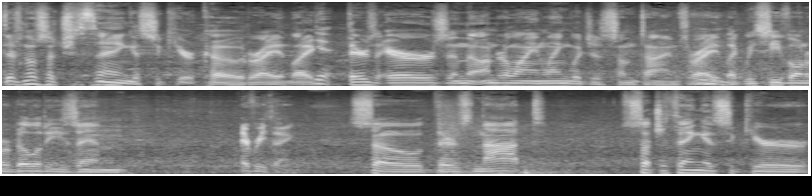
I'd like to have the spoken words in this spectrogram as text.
There's no such thing as secure code, right? Like, yeah. there's errors in the underlying languages sometimes, right? Mm-hmm. Like, we see vulnerabilities in everything. So there's not such a thing as secure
